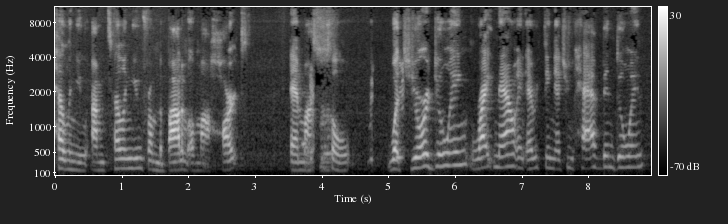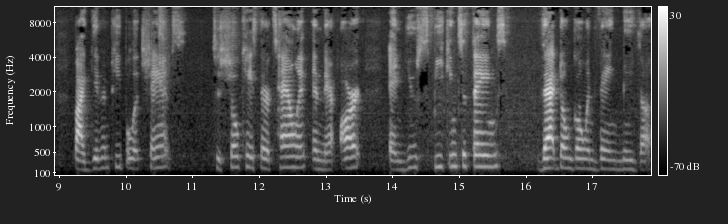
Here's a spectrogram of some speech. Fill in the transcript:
telling you, I'm telling you from the bottom of my heart and my soul, what you're doing right now and everything that you have been doing by giving people a chance to showcase their talent and their art and you speaking to things, that don't go in vain neither.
